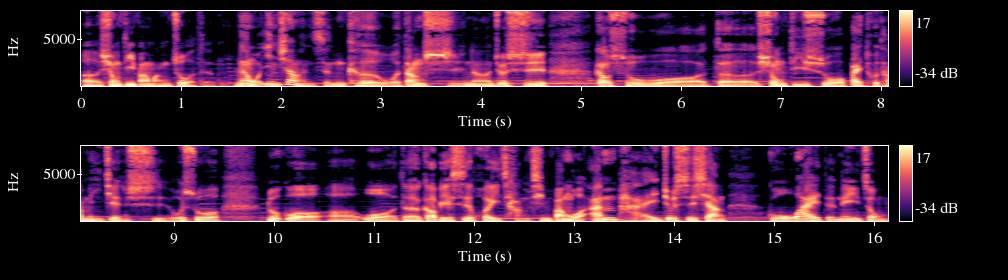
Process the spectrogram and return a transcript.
呃兄弟帮忙做的？那我印象很深刻，我当时呢就是告诉我的兄弟说，拜托他们一件事，我说如果呃我的告别式会场，请帮我安排，就是像国外的那一种。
